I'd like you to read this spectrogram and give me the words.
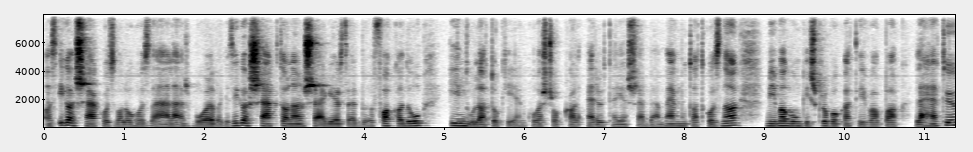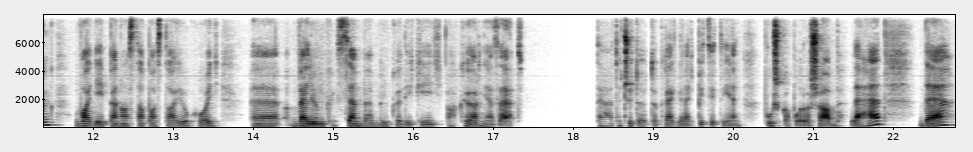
az igazsághoz való hozzáállásból, vagy az igazságtalanság érzetből fakadó indulatok ilyenkor sokkal erőteljesebben megmutatkoznak, mi magunk is provokatívabbak lehetünk, vagy éppen azt tapasztaljuk, hogy velünk szemben működik így a környezet. Tehát a csütörtök reggel egy picit ilyen puskaporosabb lehet, de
